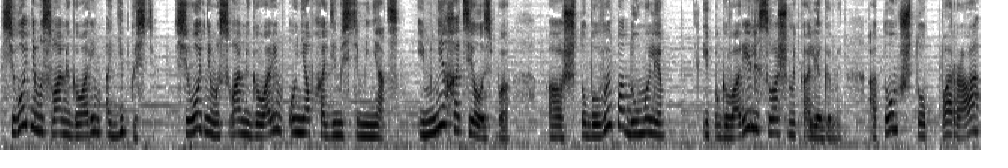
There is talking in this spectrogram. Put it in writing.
сегодня мы с вами говорим о гибкости. Сегодня мы с вами говорим о необходимости меняться. И мне хотелось бы, чтобы вы подумали и поговорили с вашими коллегами о том, что пора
